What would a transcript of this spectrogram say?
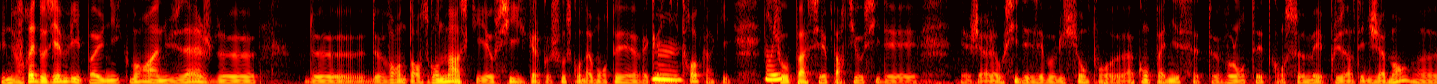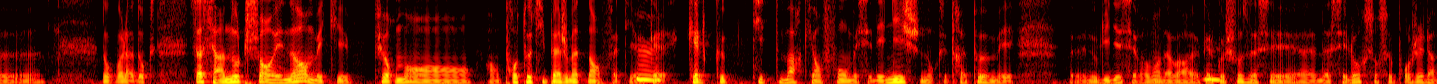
une vraie deuxième vie, pas uniquement un usage de, de, de vente en seconde main, ce qui est aussi quelque chose qu'on a monté avec Mm. ID Troc, hein, qui, il Oui. faut passer partie aussi des, là aussi des évolutions pour euh, accompagner cette volonté de consommer plus intelligemment. euh. Donc voilà, donc ça c'est un autre champ énorme mais qui est purement en, en prototypage maintenant en fait. Il y a Mm. quel- quelques petites marques qui en font, mais c'est des niches, donc c'est très peu. Mais euh, nous l'idée c'est vraiment d'avoir euh, quelque Mm. chose d'assez euh, d'assez lourd sur ce projet-là.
